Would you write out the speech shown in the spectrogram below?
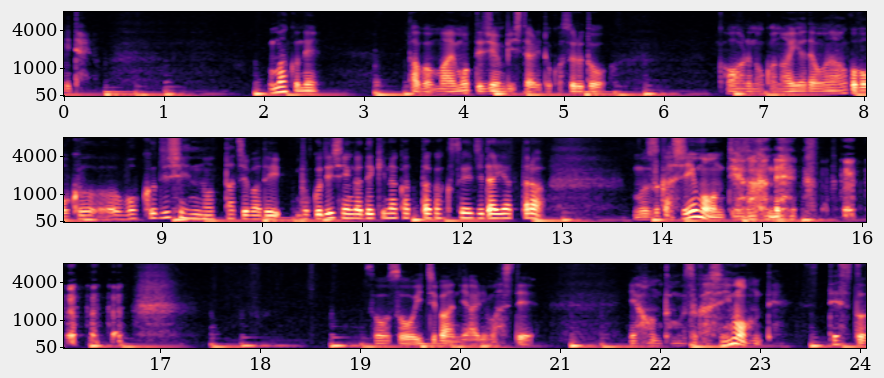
みたいな。うまくね多分前もって準備したりとかすると変わるのかな。いやでもなんか僕僕自身の立場で僕自身ができなかった学生時代やったら難しいもんっていうのがね。そうそう一番にありまして。いやほんと難しいもんって。テスト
